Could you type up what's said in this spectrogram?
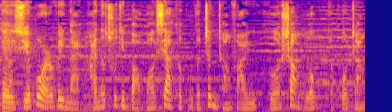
给学步儿喂奶，还能促进宝宝下颌骨的正常发育和上颌骨的扩张，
